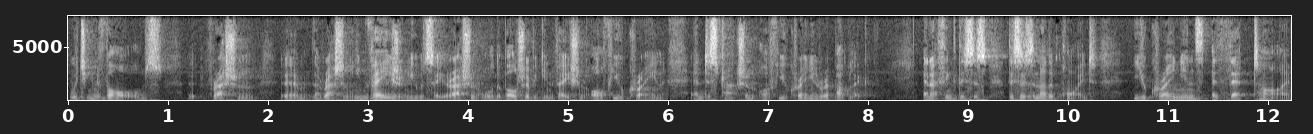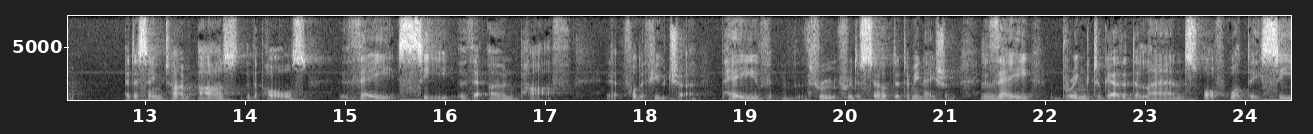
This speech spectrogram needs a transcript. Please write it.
which involves uh, Russian um, Russian invasion, you would say Russian or the Bolshevik invasion of Ukraine and destruction of Ukrainian Republic. And I think this is this is another point. Ukrainians at that time, at the same time as the Poles, they see their own path for the future pave through through the self determination. Mm. They bring together the lands of what they see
